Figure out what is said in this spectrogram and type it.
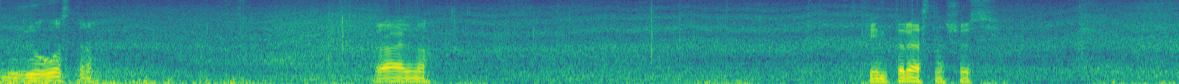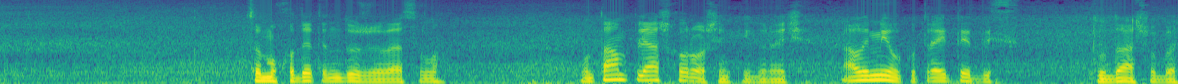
дуже гостра. Реально. таке інтересне щось. В цьому ходити не дуже весело. Вон там пляж хорошенький, до речі. Але мілко, треба йти десь туди, щоб в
